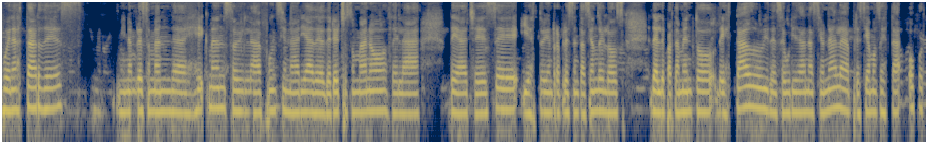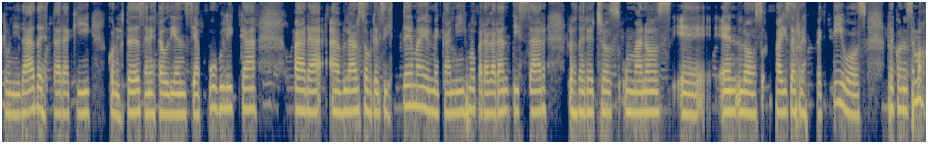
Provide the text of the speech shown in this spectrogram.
Buenas tardes. Mi nombre es Amanda Hickman, soy la funcionaria de Derechos Humanos de la DHS y estoy en representación de los del Departamento de Estado y de Seguridad Nacional. Apreciamos esta oportunidad de estar aquí con ustedes en esta audiencia pública para hablar sobre el sistema y el mecanismo para garantizar los derechos humanos eh, en los países respectivos. Reconocemos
